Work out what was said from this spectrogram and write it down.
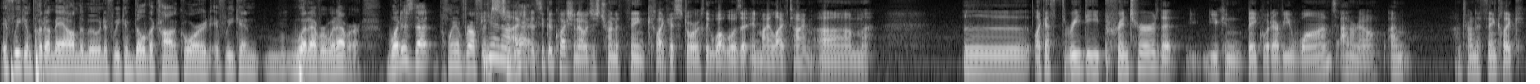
if we can put a man on the moon, if we can build the Concorde, if we can whatever whatever. What is that point of reference yeah, no, today? I, it's a good question. I was just trying to think like historically, what was it in my lifetime? Um, uh, like a three D printer that you can make whatever you want. I don't know. I'm I'm trying to think like.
